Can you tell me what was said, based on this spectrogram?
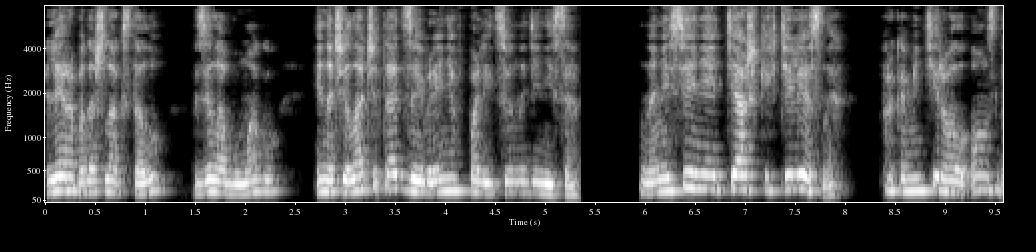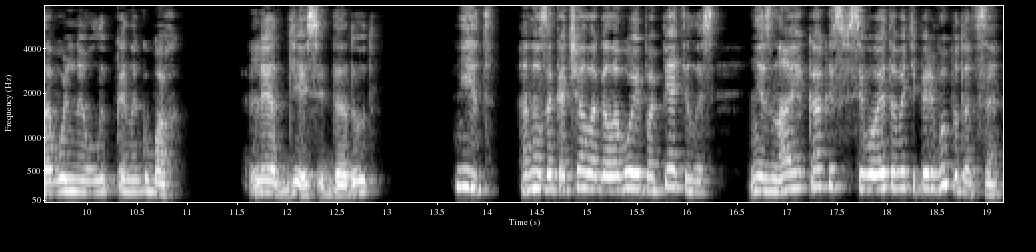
Лера подошла к столу, взяла бумагу и начала читать заявление в полицию на Дениса. «Нанесение тяжких телесных», – прокомментировал он с довольной улыбкой на губах. «Лет десять дадут?» «Нет», – она закачала головой и попятилась, не зная, как из всего этого теперь выпутаться.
